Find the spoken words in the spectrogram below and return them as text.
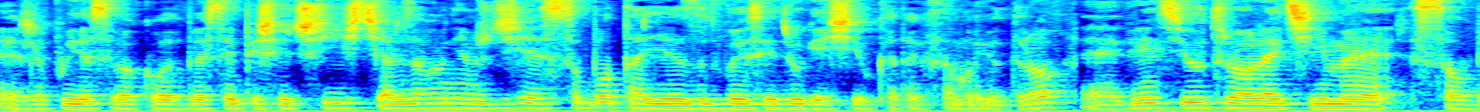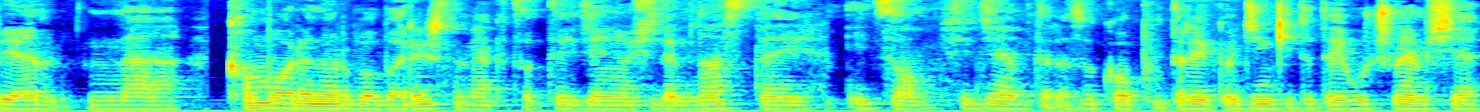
e, że pójdę sobie około 21.30, ale zapomniałem, że dzisiaj jest sobota i jest do 22.00 siłka, tak samo jutro. E, Więc jutro lecimy sobie na komorę norbobaryczną, jak co tydzień o 17.00. I co? Siedziałem teraz około półtorej godzinki, tutaj uczyłem się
